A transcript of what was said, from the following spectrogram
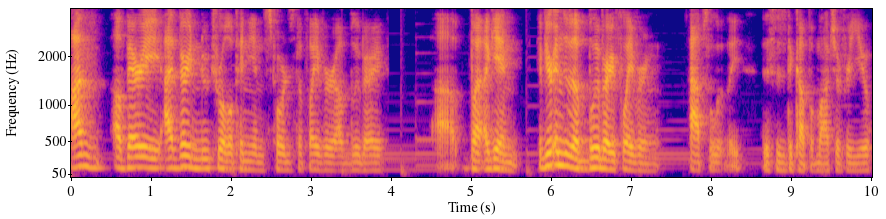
I'm a very I have very neutral opinions towards the flavor of blueberry. Uh, but again, if you're into the blueberry flavoring, absolutely, this is the cup of matcha for you.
